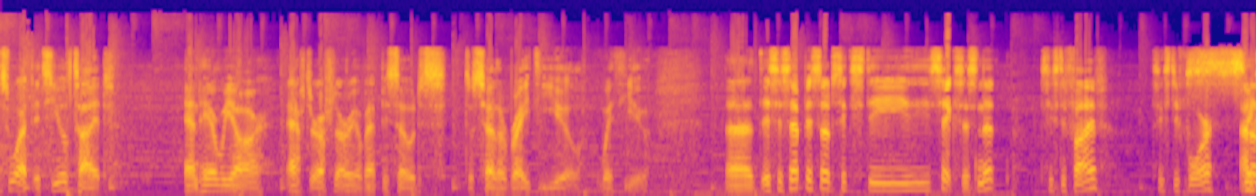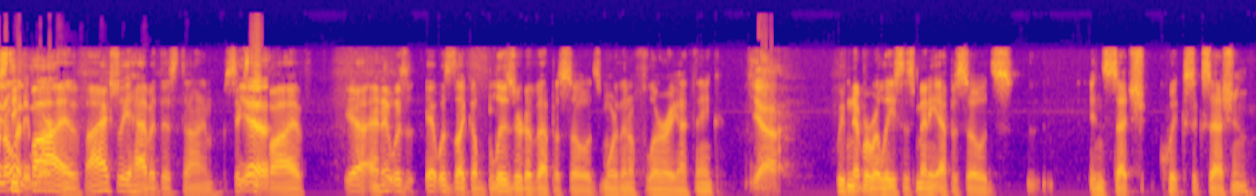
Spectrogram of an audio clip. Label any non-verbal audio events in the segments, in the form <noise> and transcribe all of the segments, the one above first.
guess what? It's Yuletide. And here we are, after a flurry of episodes, to celebrate Yule with you. Uh, this is episode 66, isn't it? 65? 64? I don't know anymore. 65. I actually have it this time. 65. Yeah. and it was it was like a blizzard of episodes, more than a flurry, I think. Yeah. We've never released this many episodes in such quick succession.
